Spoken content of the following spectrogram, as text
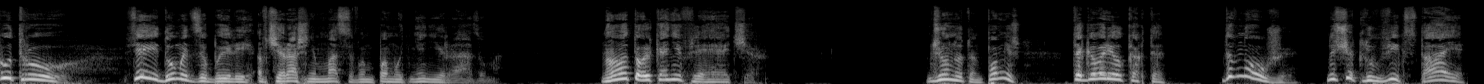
Утру все и думать забыли о вчерашнем массовом помутнении разума. Но только не Флетчер. Джонатан, помнишь, ты говорил как-то давно уже насчет любви к стае,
